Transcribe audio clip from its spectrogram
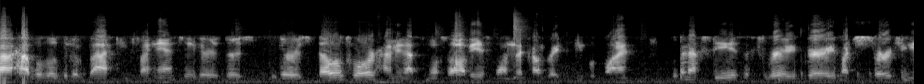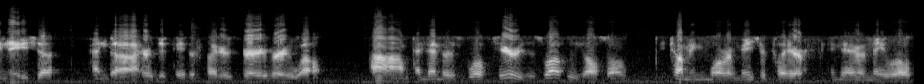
uh, have a little bit of backing financially. There's there's There's Bellator. I mean, that's the most obvious one that comes right to people's mind. One FC is very, very much surging in Asia, and uh, I heard they pay their fighters very, very well. Um, and then there's World Series as well, who's also becoming more of a major player in the MMA world.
